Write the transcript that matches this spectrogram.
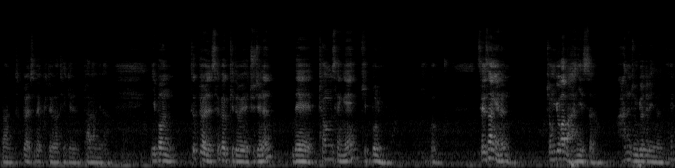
그런 특별 새벽 기도회가 되길 바랍니다. 이번 특별 새벽 기도회의 주제는 내 평생의 기쁨입니다. 기쁨. 세상에는 종교가 많이 있어요. 많은 종교들이 있는데,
